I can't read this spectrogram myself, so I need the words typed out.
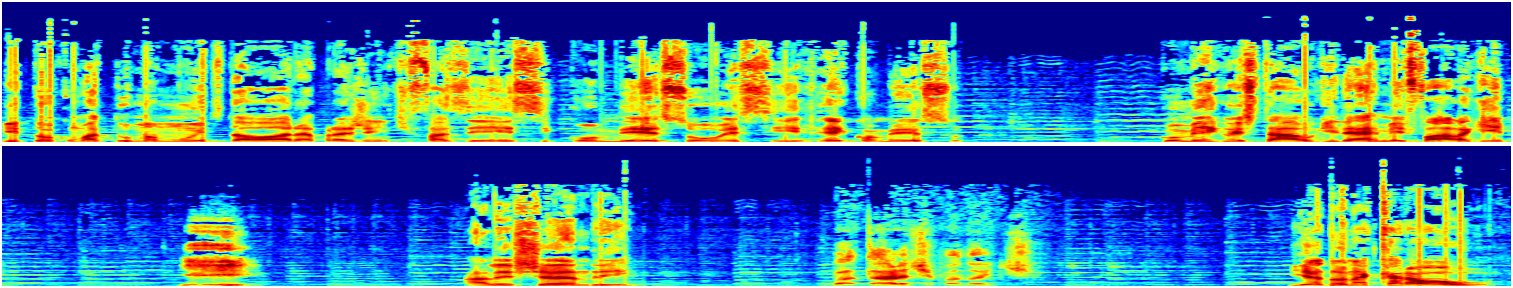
e tô com uma turma muito da hora pra gente fazer esse começo ou esse recomeço. Comigo está o Guilherme Fala, Gui. E aí? Alexandre. Boa tarde, boa noite. E a dona Carol.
